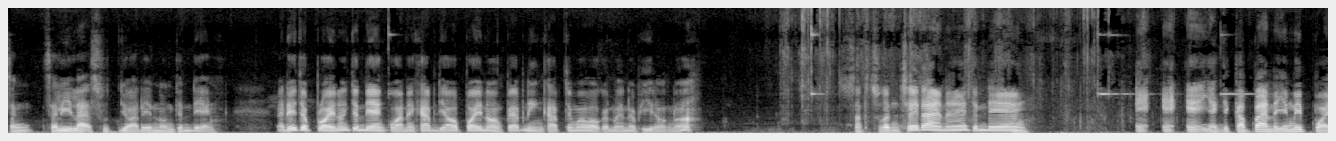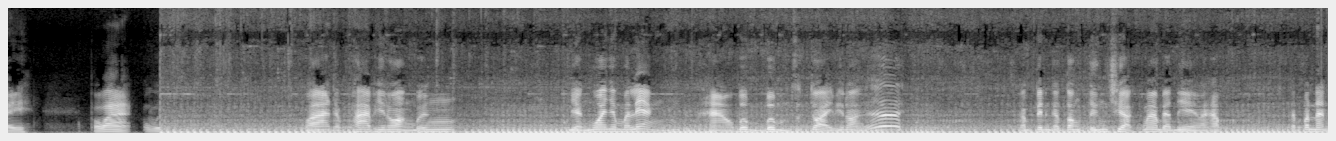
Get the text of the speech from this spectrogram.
สังสรีระสุดยอดเลยน้องจันแดงอะเดี๋ยวจะปล่อยน้องจันแดงก่อนนะครับ เดี๋ยวปล่อยน้องแป๊บหนึ่งครับ จะมาบอกกันมนะพี่น้องเนาะสัดส่วนใช้ได้นะจันแดง แอะแอะแอะอยากจะกลับบ้านแต่ยังไม่ปล่อย เพราะว่าว่าจะพาพี่น้องเบิ้งเลี้ยงงัวยังมาแรงหาวบึ้มบึ้มสุดจ่อยพี่น้องเอ้ยจำเป็นก็ต้องตึงเชือกมาแบบนี้นะครับ แต่ปนนัน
